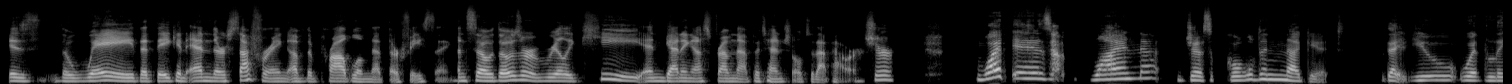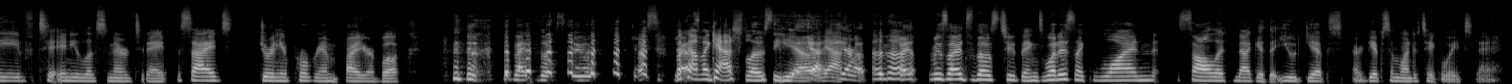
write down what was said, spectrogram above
is the way that they can end their suffering of the problem that they're facing. And so those are really key in getting us from that potential to that power. Sure. What is one just golden nugget that you would leave to any listener today besides joining your program, buy your book, besides two, become a cash flow CEO. Yeah, yeah. yeah. Uh-huh. Besides those two things, what is like one solid nugget that you would give or give someone to take away today?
